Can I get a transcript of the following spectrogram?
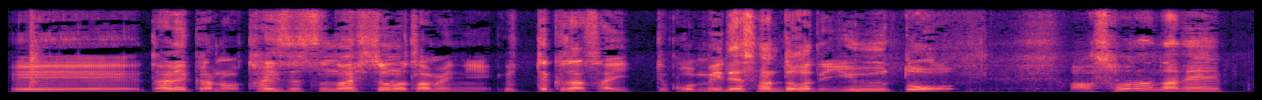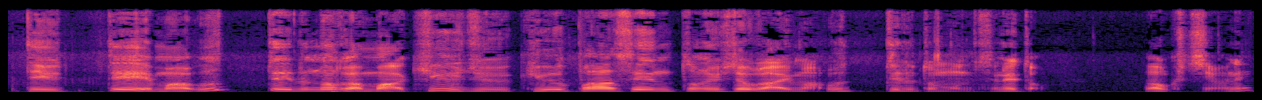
えー誰かの大切な人のために打ってくださいってこうメデさんとかで言うと、あ、そうなんだねって言って、まあ、打ってるのがまあ99%の人が今打ってると思うんですよね、と。ワクチンをね。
